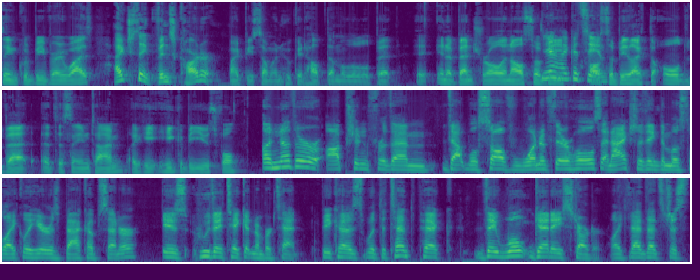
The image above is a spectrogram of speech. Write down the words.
think would be very wise. I actually think Vince Carter might be someone who could help them a little bit in a bench role and also yeah, be also him. be like the old vet at the same time. Like he, he could be useful. Another option for them that will solve one of their holes, and I actually think the most likely here is backup center, is who they take at number ten. Because with the tenth pick, they won't get a starter. Like that that's just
